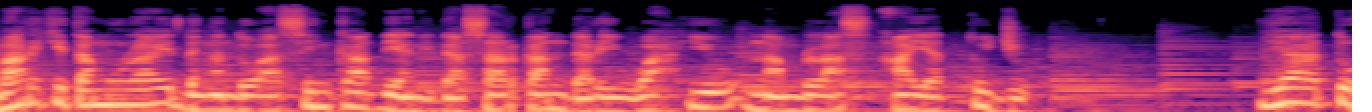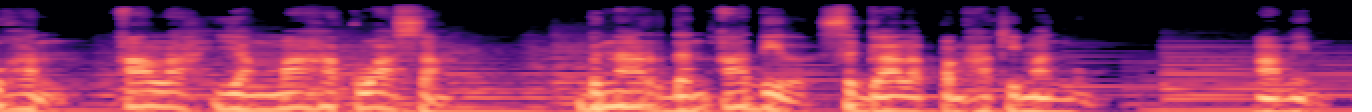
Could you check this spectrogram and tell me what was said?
Mari kita mulai dengan doa singkat yang didasarkan dari Wahyu 16 ayat 7. Ya Tuhan, Allah yang Maha Kuasa, benar dan adil segala penghakimanmu. Amin.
